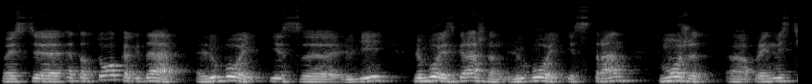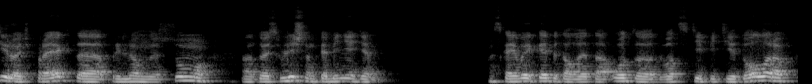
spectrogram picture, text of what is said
То есть э, это то, когда любой из э, людей, любой из граждан, любой из стран может э, проинвестировать в проект определенную сумму, э, то есть в личном кабинете Skyway Capital это от 25 э, долларов, э,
